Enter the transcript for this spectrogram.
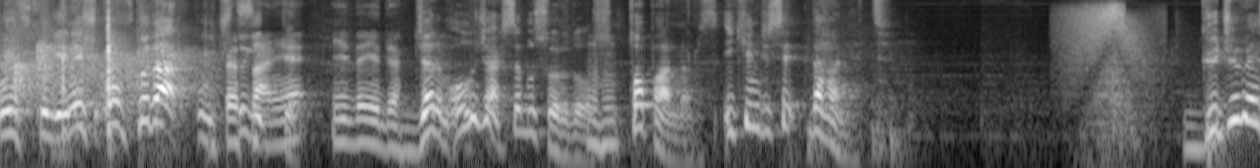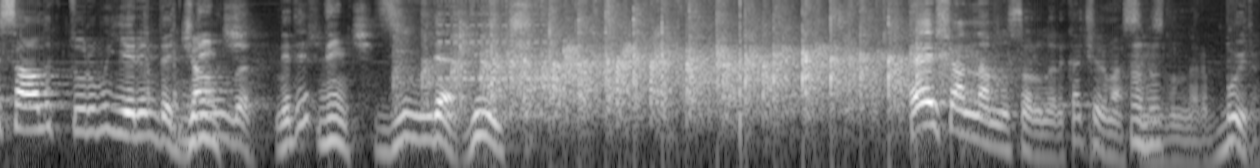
Ufku geniş, ufku dar. Uçtu 5 gitti. saniye. İyi de 7. Canım olacaksa bu soruda olsun. Toparlarız. İkincisi daha net. Gücü ve sağlık durumu yerinde, canlı. Dinç. Nedir? Dinç. Zinde, dinç. Eş anlamlı soruları kaçırmazsınız bunları. Buyurun.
